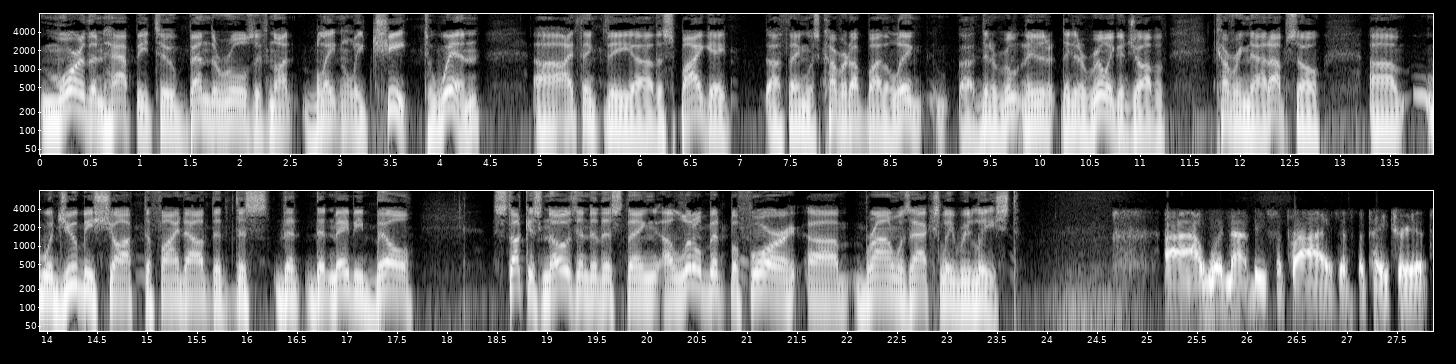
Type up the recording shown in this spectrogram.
more than happy to bend the rules, if not blatantly cheat, to win. Uh, I think the uh, the Spygate uh, thing was covered up by the league. Uh, did a did, they did a really good job of covering that up. So, uh, would you be shocked to find out that this that that maybe Bill stuck his nose into this thing a little bit before uh, Brown was actually released? I would not be surprised if the Patriots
